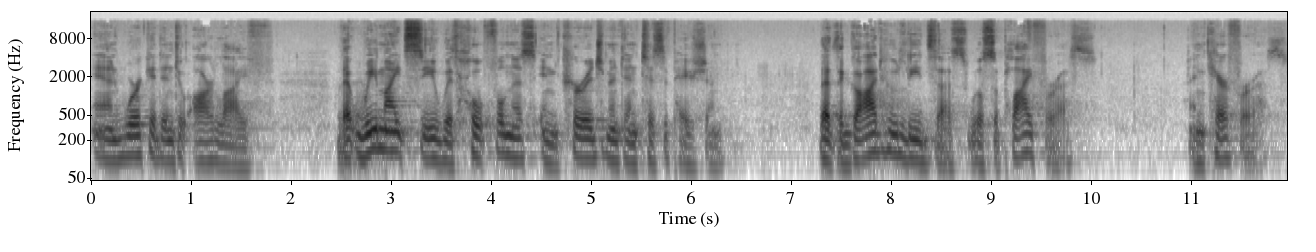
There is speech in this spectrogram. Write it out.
and work it into our life, that we might see with hopefulness, encouragement, anticipation, that the God who leads us will supply for us and care for us.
